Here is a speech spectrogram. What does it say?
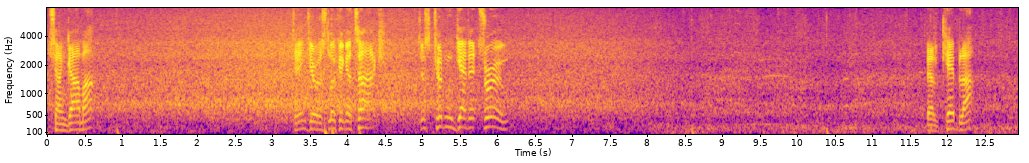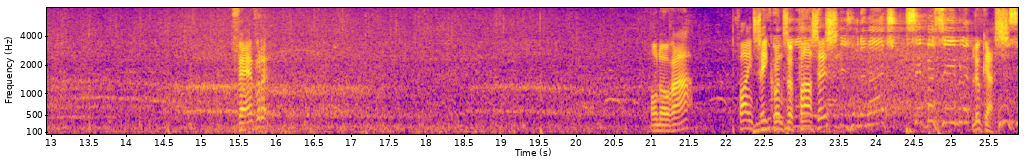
Changama. Dangerous looking attack. Just couldn't get it through. Belkebla. Faivre. Honorat. Fine sequence of passes. Des jours de match, c'est possible. Lucas.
